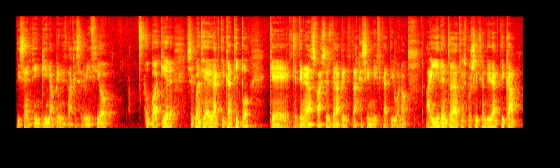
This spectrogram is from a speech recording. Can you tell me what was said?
design thinking, aprendizaje servicio o cualquier secuencia didáctica tipo que, tiene las fases del aprendizaje significativo. ¿no? Ahí, dentro de la transposición didáctica,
